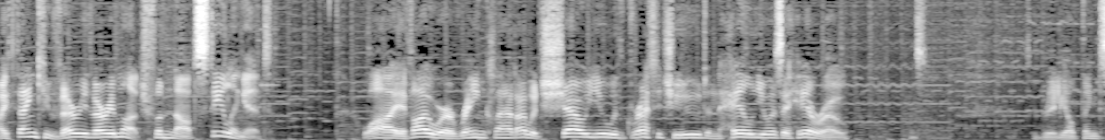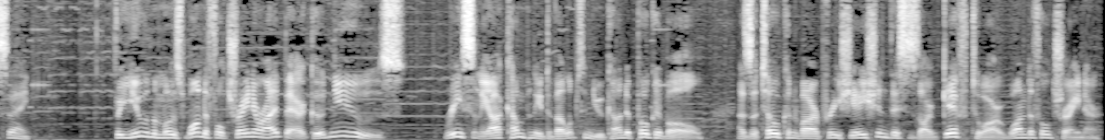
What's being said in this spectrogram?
I thank you very, very much for not stealing it. Why, if I were a raincloud, I would shower you with gratitude and hail you as a hero. It's a really odd thing to say. For you, the most wonderful trainer, I bear good news. Recently, our company developed a new kind of Pokeball. As a token of our appreciation, this is our gift to our wonderful trainer.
